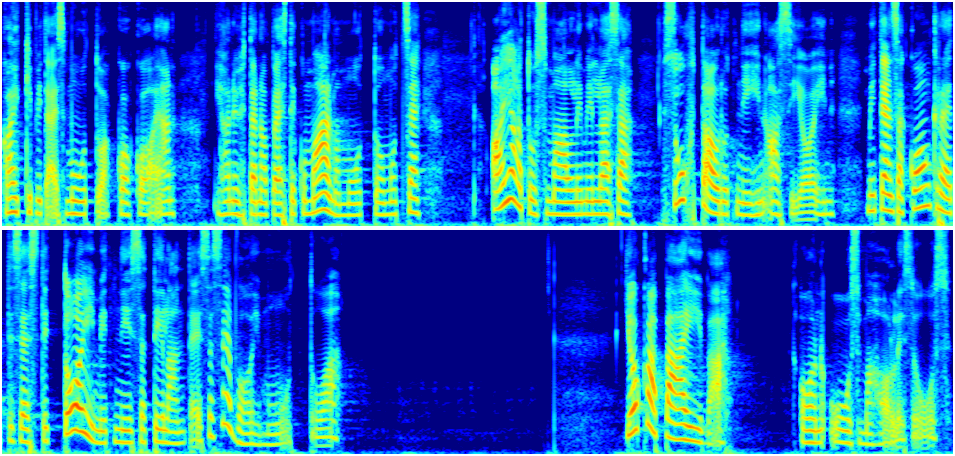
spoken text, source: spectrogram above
kaikki pitäisi muuttua koko ajan ihan yhtä nopeasti kuin maailma muuttuu, mutta se ajatusmalli, millä sä suhtaudut niihin asioihin, miten sä konkreettisesti toimit niissä tilanteissa, se voi muuttua. Joka päivä on uusi mahdollisuus.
